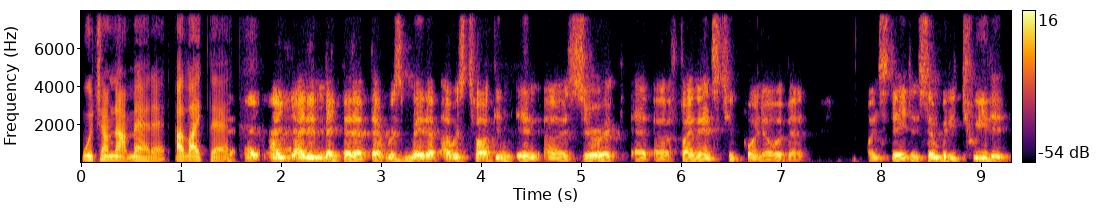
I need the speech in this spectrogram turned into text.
which I'm not mad at. I like that. I, I, I didn't make that up. That was made up. I was talking in uh, Zurich at a Finance 2.0 event on stage, and somebody tweeted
